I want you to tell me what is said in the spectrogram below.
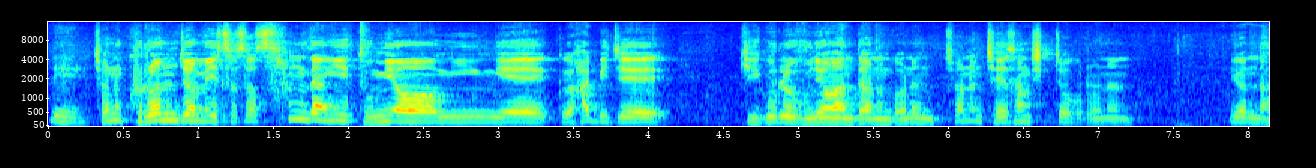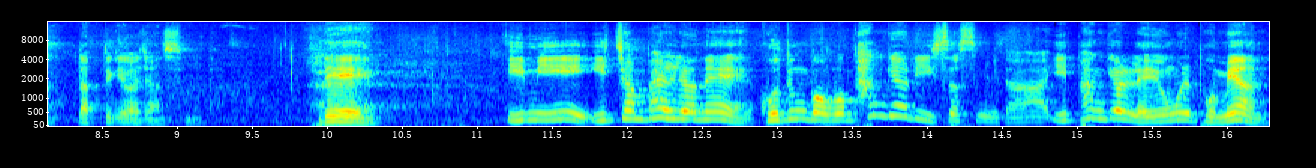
네. 저는 그런 점에 있어서 상당히 두 명의 그 합의제 기구를 운영한다는 거는 저는 제 상식적으로는 이건 납, 납득이 가지 않습니다. 네. 이미 2008년에 고등법원 판결이 있었습니다. 이 판결 내용을 보면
